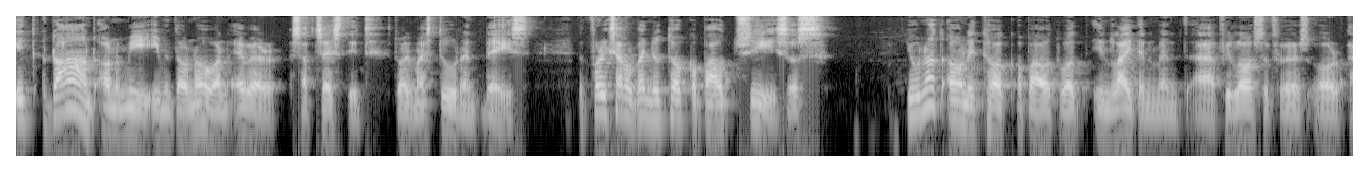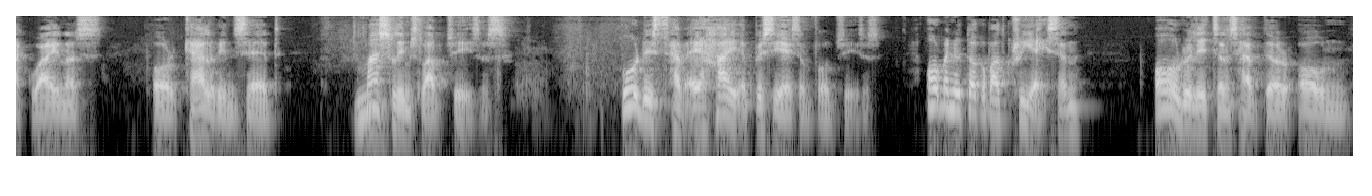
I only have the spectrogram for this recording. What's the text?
It dawned on me, even though no one ever suggested during my student days, that, for example, when you talk about Jesus, you not only talk about what Enlightenment uh, philosophers or Aquinas or Calvin said, Muslims love Jesus. Buddhists have a high appreciation for Jesus. Or when you talk about creation, all religions have their own,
